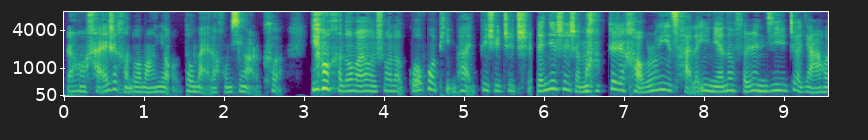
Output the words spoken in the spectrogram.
然后还是很多网友都买了鸿星尔克。也有很多网友说了，国货品牌必须支持。人家是什么？这是好不容易踩了一年的缝纫机，这家伙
